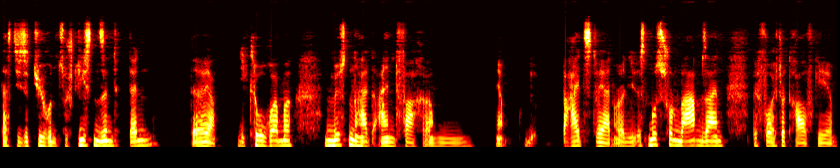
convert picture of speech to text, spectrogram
dass diese Türen zu schließen sind, denn äh, ja, die Kloräume müssen halt einfach ähm, ja, beheizt werden oder die, es muss schon warm sein, bevor ich dort drauf gehe.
